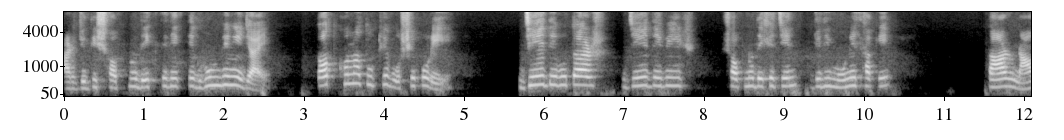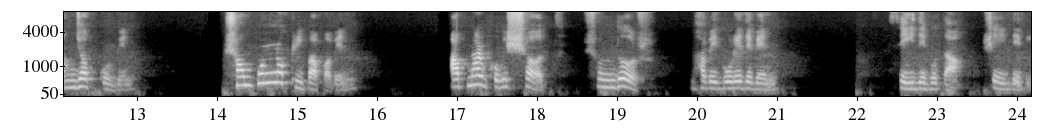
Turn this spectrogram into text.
আর যদি স্বপ্ন দেখতে দেখতে ঘুম ভেঙে যায়, তৎক্ষণাৎ উঠে বসে পড়ে যে দেবতার, যে দেবীর স্বপ্ন দেখেছেন, যদি মনে থাকে তার নাম জপ করবেন। সম্পূর্ণ কৃপা পাবেন। আপনার ভবিষ্যৎ সুন্দরভাবে গড়ে দেবেন। সেই দেবতা, সেই দেবী।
